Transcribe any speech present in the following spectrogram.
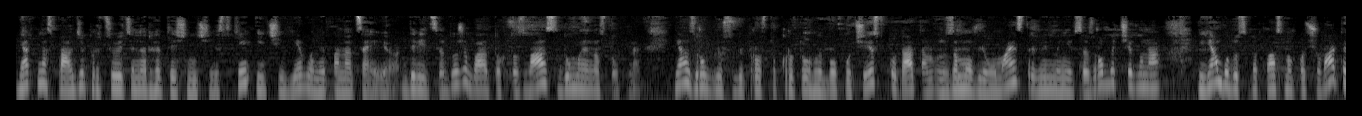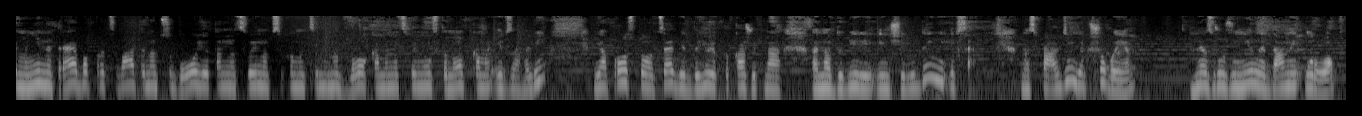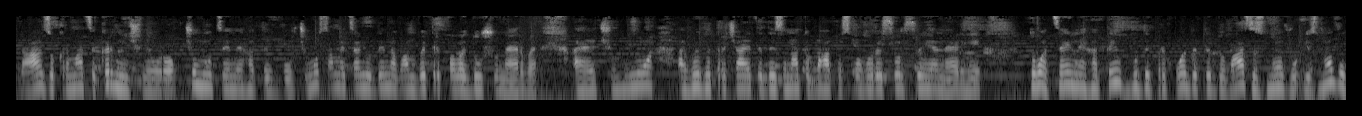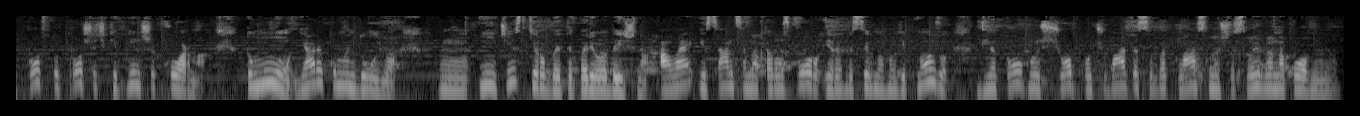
Як насправді працюють енергетичні чистки і чи є вони панацеєю? Дивіться, дуже багато хто з вас думає наступне: я зроблю собі просто круту глибоку чистку, да там замовлю у майстра, він мені все зробить чи вона, і я буду себе класно почувати. Мені не треба працювати над собою, там над своїми психоемоційними блоками, над своїми установками і взагалі. Я просто це віддаю, як то кажуть, на, на довір'я іншій людині, і все. Насправді, якщо ви не зрозуміли даний урок, да, зокрема, це кармічний урок, чому цей негатив був, чому саме ця людина вам витріпала душу, нерви, е, чому е, ви витрачаєте десь занадто багато свого ресурсу і енергії. То цей негатив буде приходити до вас знову і знову, просто трошечки в інших формах. Тому я рекомендую і чистки робити періодично, але і сеанси метарозбору розбору і регресивного гіпнозу для того, щоб почувати себе класно, щасливо, наповнено.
